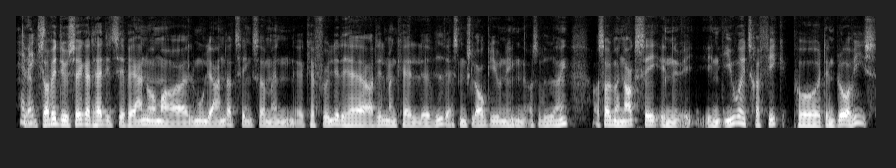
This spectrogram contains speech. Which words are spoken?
have ja, væk. Så vil de jo sikkert have dit CPR-nummer og alle mulige andre ting, så man øh, kan følge det her, og det vil man kalde øh, hvidvaskningslovgivningen osv. Og, og så vil man nok se en, en ivrig trafik på den blå avis,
